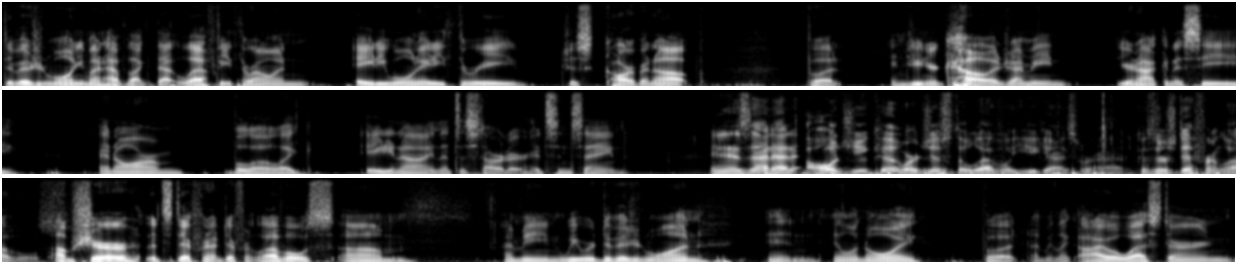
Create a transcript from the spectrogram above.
Division One. You might have like that lefty throwing 81, 83, just carving up. But in junior college, I mean, you're not going to see an arm below like 89. That's a starter. It's insane. And is that at all JUCO or just the level you guys were at? Because there's different levels. I'm sure it's different at different levels. Um, I mean, we were Division One in Illinois, but I mean, like Iowa Western,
